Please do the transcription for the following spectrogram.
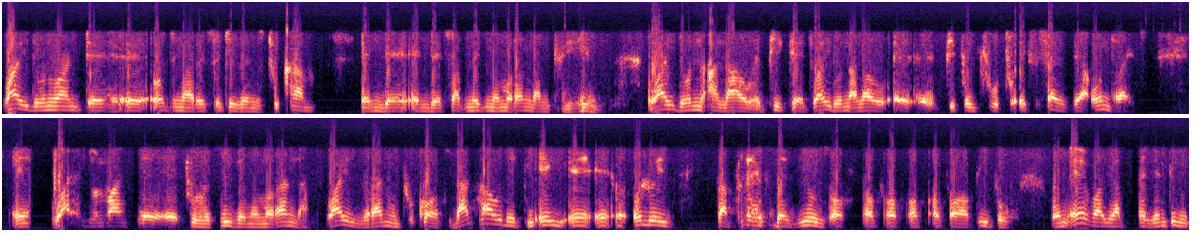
why you don't want uh, uh ordinary citizens to come and uh, and submit memorandum to him. Why don't allow a picket? Why don't allow uh, uh, people to, to exercise their own rights? Uh, why don't want uh, to receive a memorandum? Why is running to court? That's how the uh, always suppress the views of, of, of, of, of our people. Whenever you are presenting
